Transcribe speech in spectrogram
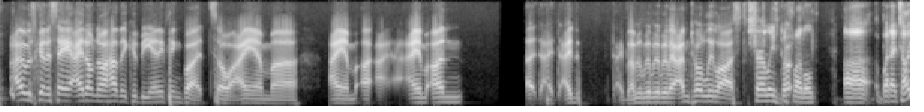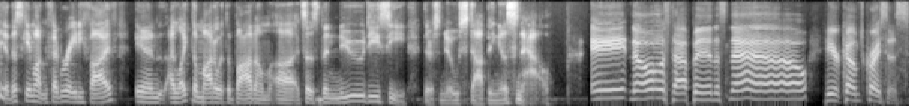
I was gonna say I don't know how they could be anything but. So I am uh, I am uh, I, I am un. I, I, I, I, I'm totally lost. Charlie's befuddled. Uh, but I tell you, this came out in February '85, and I like the motto at the bottom. Uh, it says, "The new DC. There's no stopping us now." Ain't no stopping us now. Here comes crisis.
